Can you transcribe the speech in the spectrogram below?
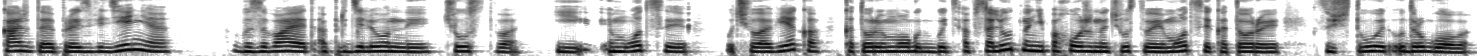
каждое произведение вызывает определенные чувства и эмоции у человека, которые могут быть абсолютно не похожи на чувства и эмоции, которые существуют у другого.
